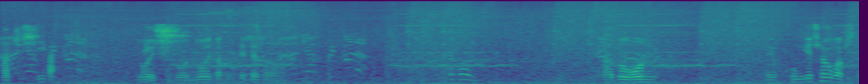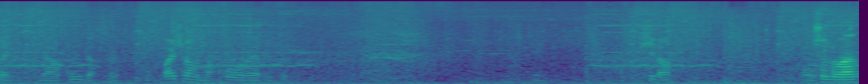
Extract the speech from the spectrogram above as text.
단추 씨발 누워 있어. 누워, 누워 있다 그때 때 살아나. 나도 온. 이거 공개 채우고 합시다. 이거. 내가 공개 왔어요. 빨실 한번 맞고 해야 될 듯. 합시다. 준환.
